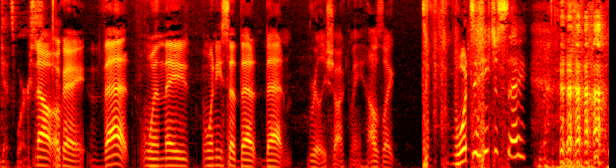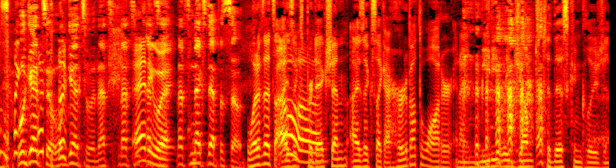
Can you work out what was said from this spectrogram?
gets worse. No, okay, that when they when he said that, that really shocked me. I was like, "What did he just say?" Like, we'll get to it. We'll get to it. That's that's Anyway. That's, that's next episode. What if that's Isaac's Oh. prediction? Isaac's like, I heard about the water and I immediately jumped to this conclusion.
